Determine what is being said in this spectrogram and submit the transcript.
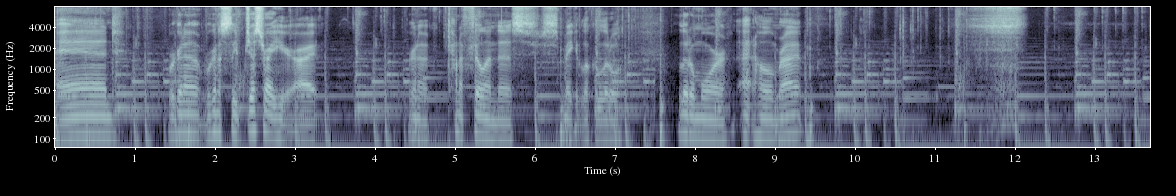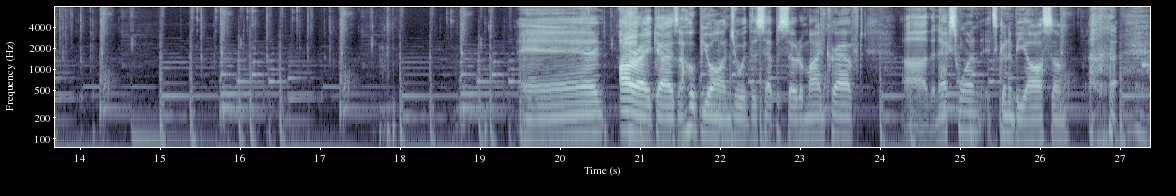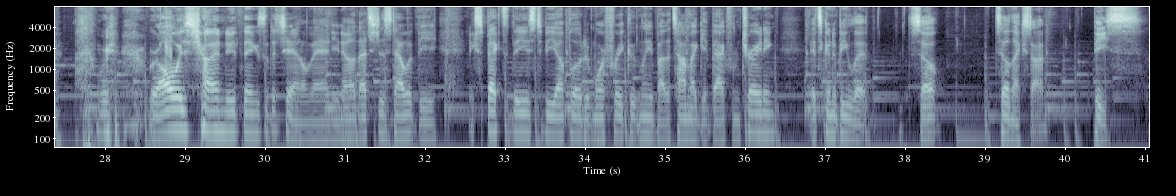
and we're gonna we're gonna sleep just right here. All right. We're gonna kind of fill in this, just make it look a little, little more at home, right? And alright guys, I hope you all enjoyed this episode of Minecraft. Uh, the next one, it's going to be awesome. we're, we're always trying new things with the channel, man. You know, that's just how it be. Expect these to be uploaded more frequently by the time I get back from training. It's going to be lit. So, till next time. Peace.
